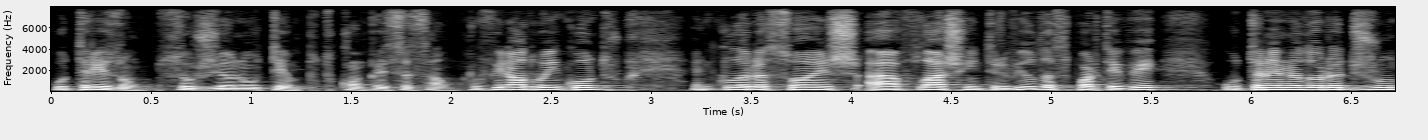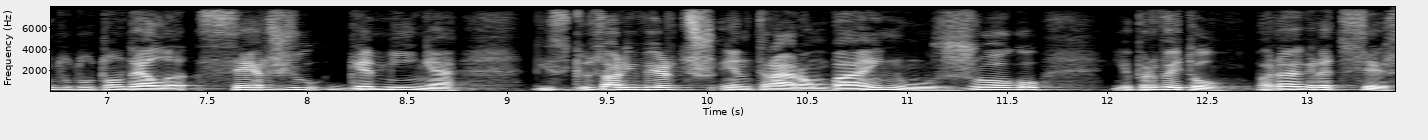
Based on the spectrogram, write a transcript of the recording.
O 3-1 surgiu no tempo de compensação. No final do encontro, em declarações à Flash Interview da Sport TV, o treinador adjunto do Tondela, Sérgio Gaminha, disse que os Oriverdes entraram bem no jogo e aproveitou para agradecer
